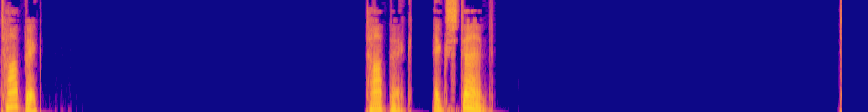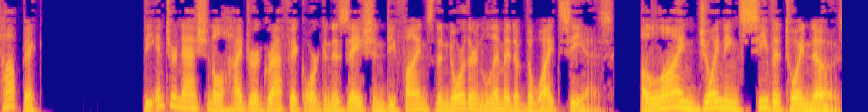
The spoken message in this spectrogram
Topic. Topic: Extent the International Hydrographic Organization defines the northern limit of the White Sea as a line joining Svyatoy Nos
